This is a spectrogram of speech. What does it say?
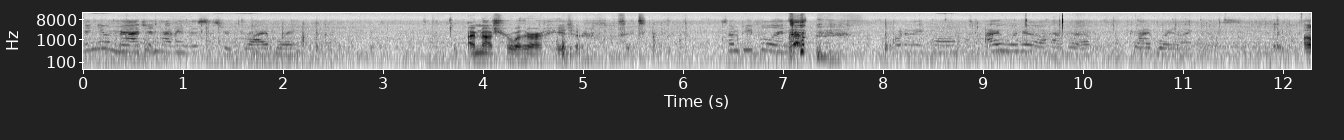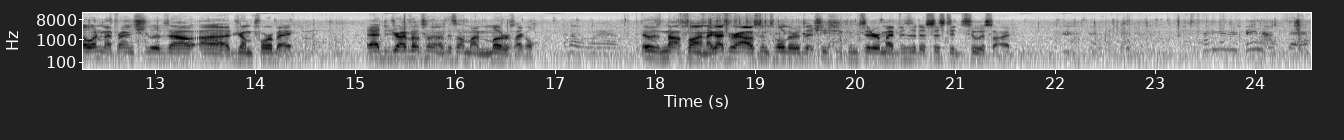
Can you imagine having this as your driveway? I'm not sure whether I'd hate it or love it. Some people in, what do they call? Iowa Hill have a driveway like this. Oh, one of my friends, she lives out uh, Drum Forebay. I had to drive up something like this on my motorcycle. Oh, wow. It was not fun. I got to her house and told her that she should consider my visit assisted suicide. I've never been out there.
